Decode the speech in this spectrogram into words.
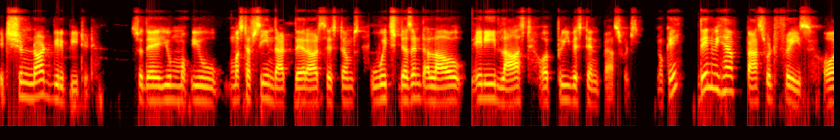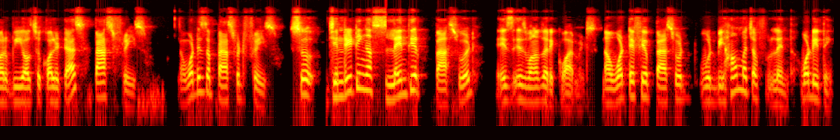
it should not be repeated. So there you you must have seen that there are systems which doesn't allow any last or previous 10 passwords okay? Then we have password phrase or we also call it as passphrase now what is the password phrase? So generating a lengthier password is is one of the requirements. Now what if your password would be how much of length? What do you think?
